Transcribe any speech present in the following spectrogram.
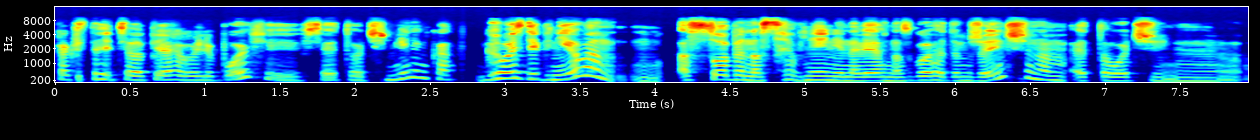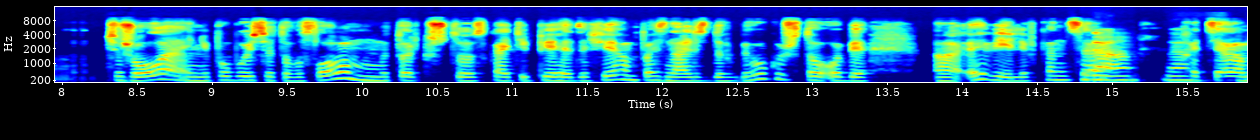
как встретила первую любовь, и всё это очень миленько. "Грозди гнева", особенно в сравнении, наверно, с "Городом женщин", это очень тяжелое, не побоюсь этого слова. Мы только что с Катей перед эфиром признались друг другу, что обе, а, ревели в конце. Да, да. Хотя,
